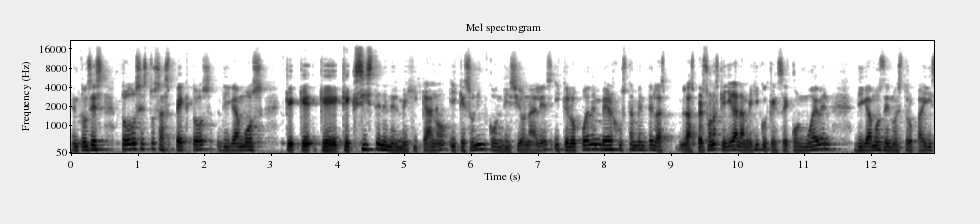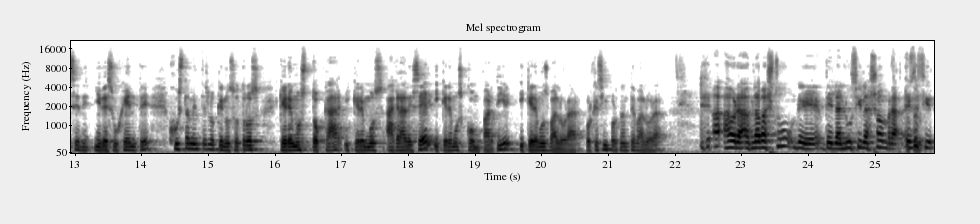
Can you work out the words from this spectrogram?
Entonces, todos estos aspectos, digamos, que, existen en el mexicano y que son incondicionales y que lo pueden ver justamente las, las, personas que llegan a México y que se conmueven, digamos, de nuestro país y de su gente, justamente es lo que nosotros queremos tocar y queremos agradecer y queremos compartir y queremos valorar, porque es importante valorar. Ahora, hablabas tú de, la luz y la sombra, es decir,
